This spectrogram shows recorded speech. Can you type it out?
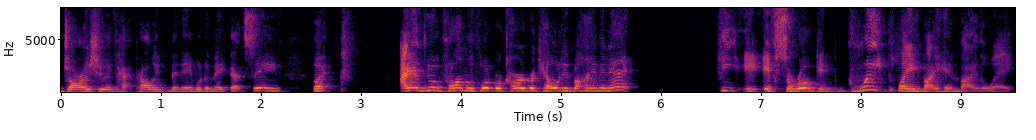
Jarry should have probably been able to make that save, but I have no problem with what Rickard Rakell did behind the net. He, if Sorokin, great play by him, by the way,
